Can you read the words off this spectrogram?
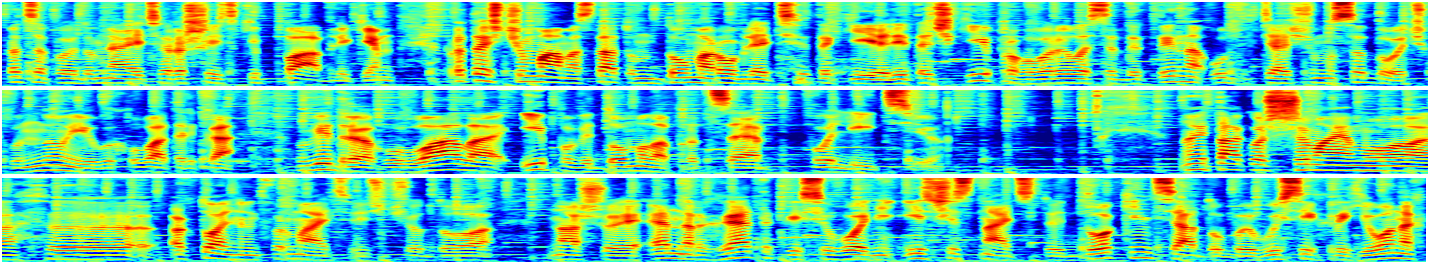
Про це повідомляють рашистські пабліки. Про те, що мама з татом вдома роблять такі літачки, проговорилася дитина у дитячому садочку. Ну і вихователька відреагувала і повідомила про це поліцію. Ну і також маємо е, актуальну інформацію щодо нашої енергетики. Сьогодні із 16 до кінця доби в усіх регіонах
